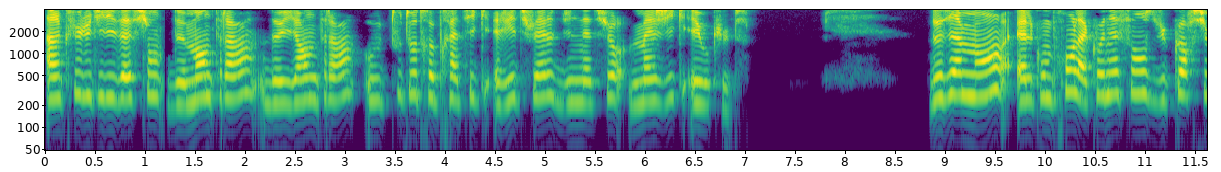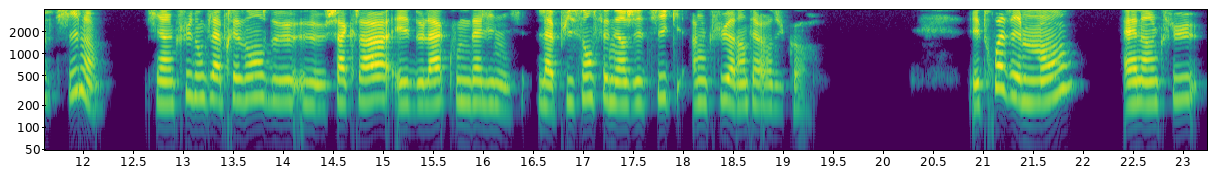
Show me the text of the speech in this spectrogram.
inclut l'utilisation de mantras, de yantras ou toute autre pratique rituelle d'une nature magique et occulte. Deuxièmement, elle comprend la connaissance du corps subtil, qui inclut donc la présence de euh, chakras et de la kundalini, la puissance énergétique inclue à l'intérieur du corps. Et troisièmement, elle inclut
